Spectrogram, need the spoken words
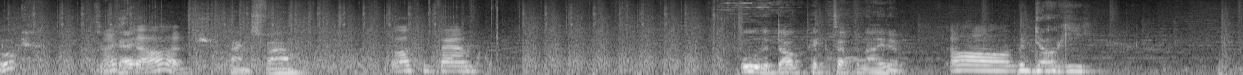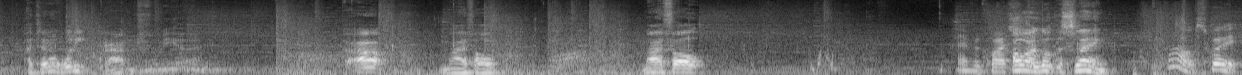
Ooh, nice okay. dodge. Thanks, fam. Welcome, fam. Ooh, the dog picked up an item. Oh, good doggy. I don't know what he grabbed from me there. Oh, ah, my fault. My fault. I have a question. Oh, I got the sling. Oh, sweet.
